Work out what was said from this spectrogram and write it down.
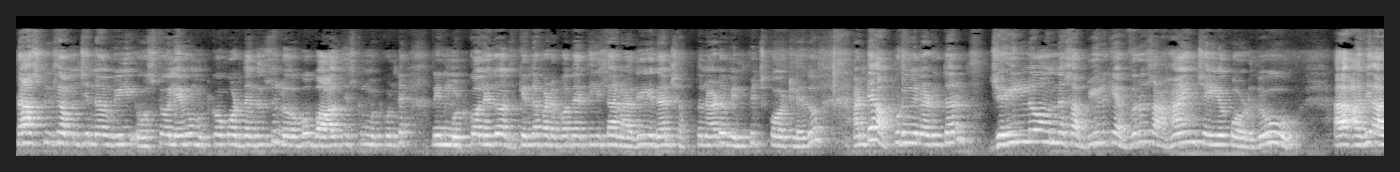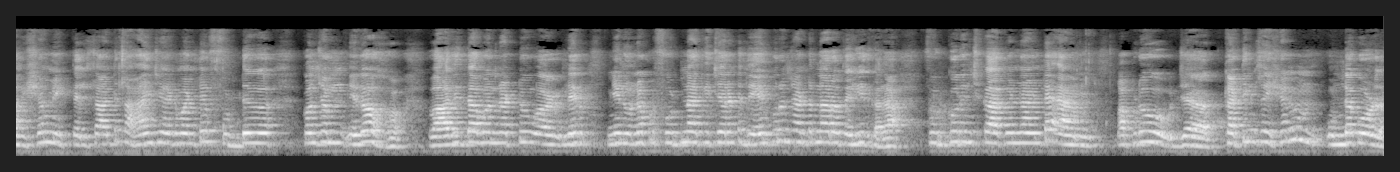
టాస్క్కి సంబంధించినవి వస్తువులు ఏమో ముట్టుకోకూడదని తెలుసు. లోబో బాల్ తీసుకుని ముట్టుకుంటే నేను ముట్టుకోలేదు అది కింద పడిపోతే తీసాను అది ఇదని చెప్తున్నాడు. వినిపించుకోవట్లేదు. అంటే అప్పుడు మీరు అడుగుతారు జైల్లో ఉన్న సభ్యులకి ఎవరు సహాయం చేయకూడదు. అది ఆ విషయం మీకు తెలుసా? అంటే సహాయం చేయడం అంటే ఫుడ్ కొంచెం ఏదో వాదిద్దామన్నట్టు లేదు నేను ఉన్నప్పుడు ఫుడ్ నాకు ఇచ్చారంటే దేని గురించి అంటున్నారో తెలియదు కదా. ఫుడ్ గురించి కాకుండా అంటే అప్పుడు జ కటింగ్ సెషన్ ఉండకూడదు.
